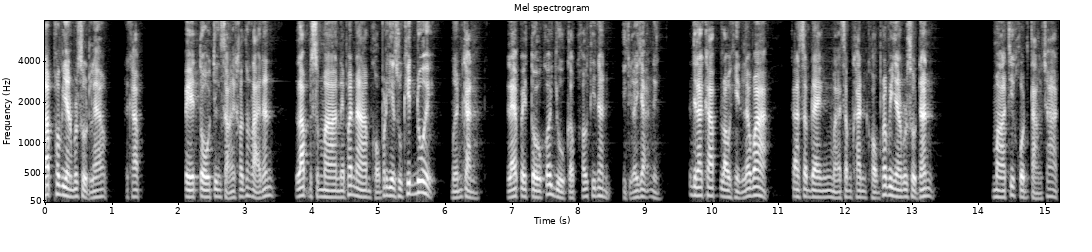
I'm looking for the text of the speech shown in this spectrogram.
รับพระวิญญาณบริสุทธิ์แล้วนะครับ เปโตรจึงสั่งให้เขาทั้งหลายนั้น รับบัพติศมาในพระนามของพระเยซูคริสต์ด้วยเหมือนกัน และเปโตรก็อยู่กับเขาที่นั่นอีกระยะหนึ่งนี่แหละครับ เราเห็นแล้วว่า การแสดงหมายสำคัญของพระวิญญาณบริสุทธิ์นั้น มาที่คนต่างชาติ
